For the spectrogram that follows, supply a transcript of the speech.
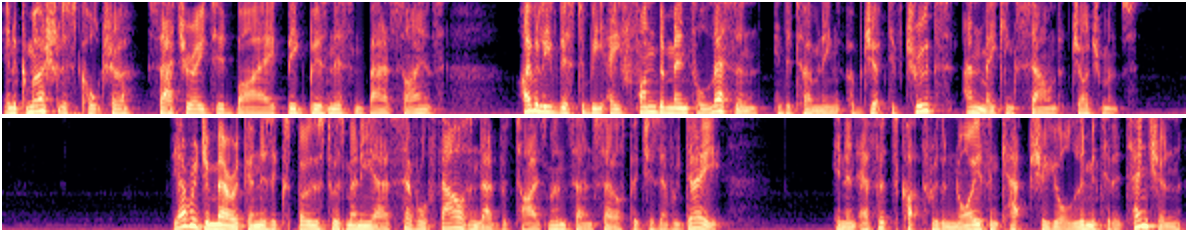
In a commercialist culture saturated by big business and bad science, I believe this to be a fundamental lesson in determining objective truths and making sound judgments. The average American is exposed to as many as several thousand advertisements and sales pitches every day. In an effort to cut through the noise and capture your limited attention,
